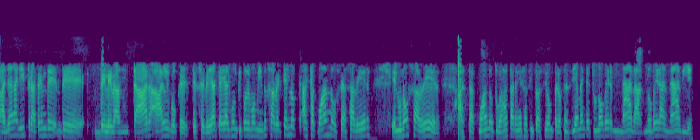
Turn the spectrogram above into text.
vayan allí, traten de, de, levantar algo, que, que se vea que hay algún tipo de movimiento, saber qué es lo, hasta cuándo, o sea, saber, el uno saber hasta cuándo tú vas a estar en esa situación, pero sencillamente tú no ver nada, no ver a nadie.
